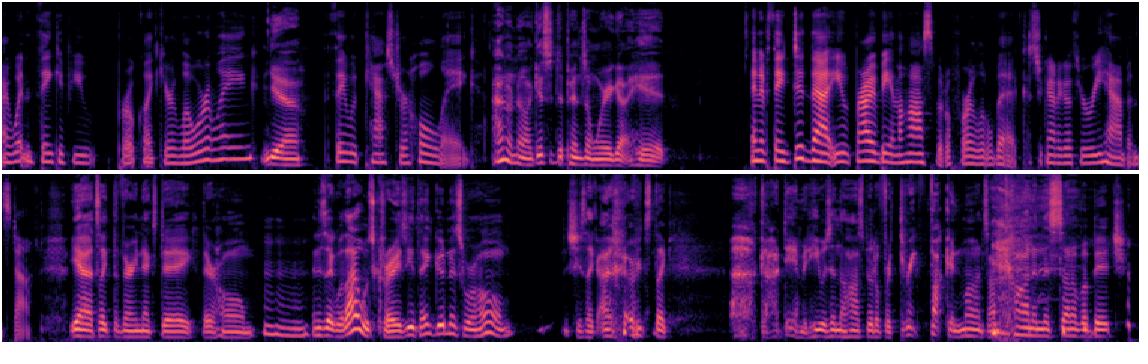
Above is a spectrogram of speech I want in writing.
I wouldn't think if you broke like your lower leg. Yeah. That they would cast your whole leg. I don't know. I guess it depends on where he got hit. And if they did that, you'd probably be in the hospital for a little bit because you got to go through rehab and stuff. Yeah, it's like the very next day they're home, mm-hmm. and he's like, "Well, that was crazy. Thank goodness we're home." And she's like, I, or "It's like, oh, god damn it, he was in the hospital for three fucking months. I'm conning this son of a bitch."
